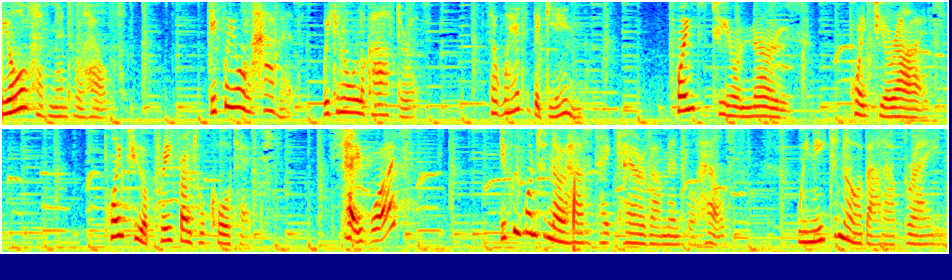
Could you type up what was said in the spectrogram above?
We all have mental health. If we all have it, we can all look after it. So, where to begin? Point to your nose. Point to your eyes. Point to your prefrontal cortex. Say what? If we want to know how to take care of our mental health, we need to know about our brain.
